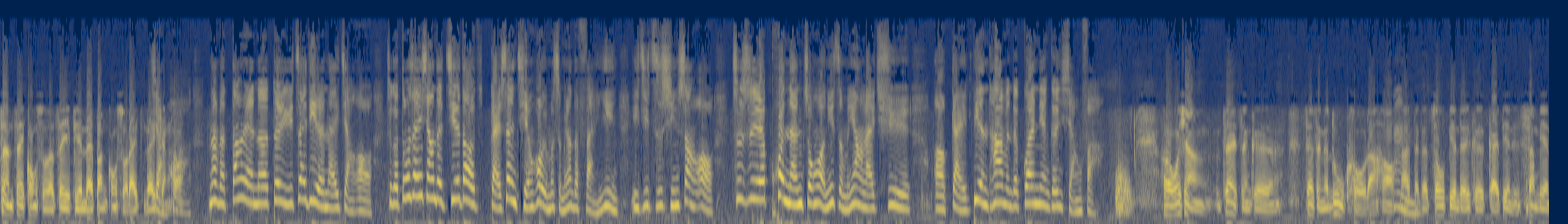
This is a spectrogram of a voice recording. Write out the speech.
站在公所的这一边来帮公所来来讲话。那么当然呢，对于在地人来讲哦，这个东山乡的街道改善前后有没有什么样的反应，以及执行上哦，这些困难中哦，你怎么样来去呃改变他们的观念跟想法？呃，我想在整个在整个路口了哈，那整个周边的一个改变上面，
